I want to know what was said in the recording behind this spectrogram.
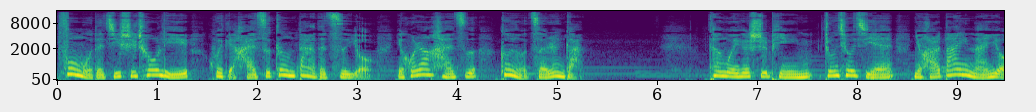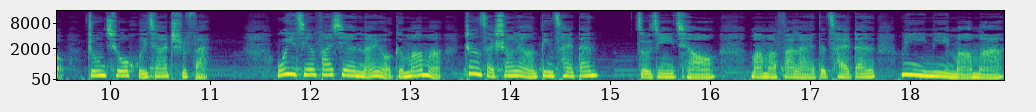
父母的及时抽离会给孩子更大的自由，也会让孩子更有责任感。看过一个视频，中秋节，女孩答应男友中秋回家吃饭。无意间发现男友跟妈妈正在商量订菜单，走近一瞧，妈妈发来的菜单密密麻麻，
